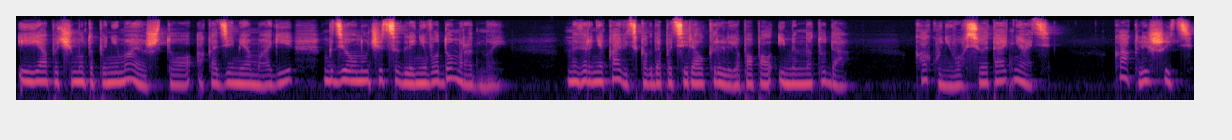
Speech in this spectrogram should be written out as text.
и я почему-то понимаю, что Академия магии, где он учится, для него дом родной. Наверняка ведь, когда потерял крылья, попал именно туда. Как у него все это отнять? Как лишить?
